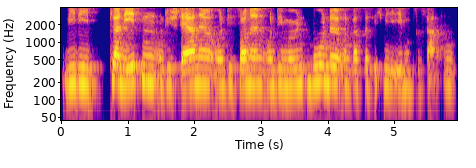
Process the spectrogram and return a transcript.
wie die Planeten und die Sterne und die Sonnen und die Monde und was weiß ich, wie die eben zusammen,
